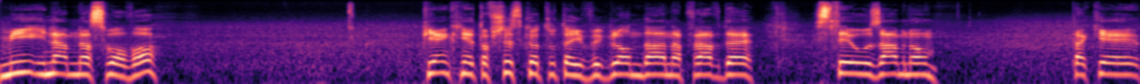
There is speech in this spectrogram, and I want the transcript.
mi i nam na słowo. Pięknie to wszystko tutaj wygląda, naprawdę z tyłu za mną takie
